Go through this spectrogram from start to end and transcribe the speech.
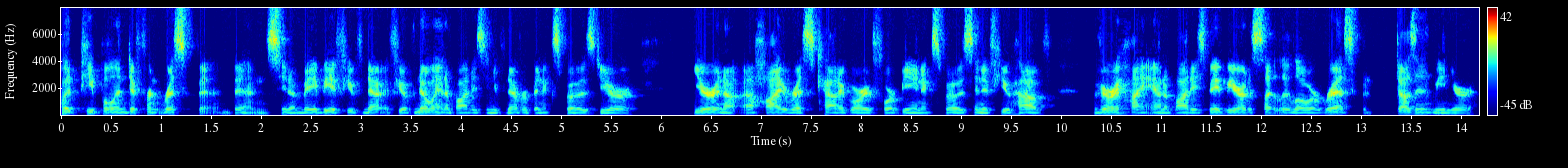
put people in different risk bins. You know, maybe if you've no if you have no antibodies and you've never been exposed, you're you're in a, a high risk category for being exposed, and if you have very high antibodies, maybe you're at a slightly lower risk, but doesn't mean you're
